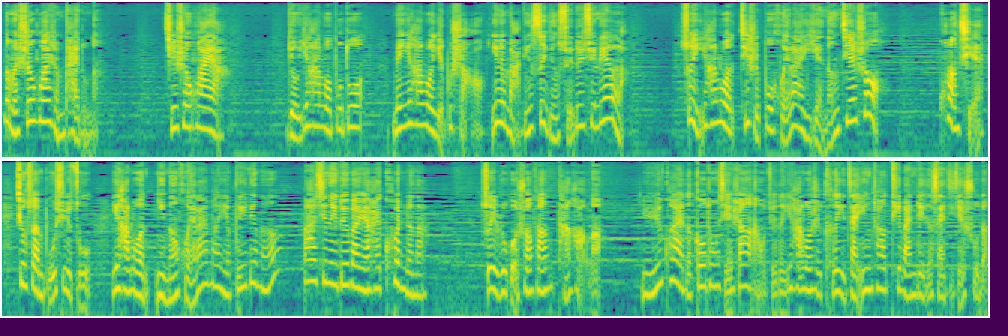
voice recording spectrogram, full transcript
那么申花什么态度呢？其实申花呀，有伊哈洛不多。没伊哈洛也不少，因为马丁斯已经随队训练了，所以伊哈洛即使不回来也能接受。况且就算不续租，伊哈洛你能回来吗？也不一定能。巴西那一堆外援还困着呢，所以如果双方谈好了，愉快的沟通协商啊，我觉得伊哈洛是可以在英超踢完这个赛季结束的。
